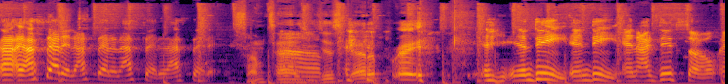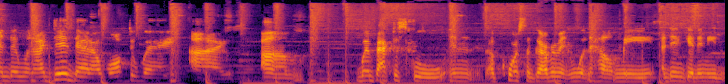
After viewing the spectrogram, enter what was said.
I, I said it. I said it. I said it. I said it. Sometimes Um, you just gotta pray. indeed, indeed. And I did so. And then when I did that, I walked away. I um, went back to school, and of course, the government wouldn't help me. I didn't get any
